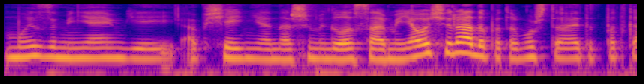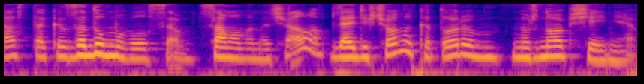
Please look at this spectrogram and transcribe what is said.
мы заменяем ей общение нашими голосами. Я очень рада, потому что этот подкаст так и задумывался с самого начала для девчонок, которым нужно общение.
